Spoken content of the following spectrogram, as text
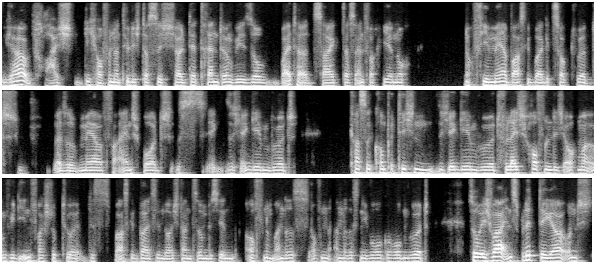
Ja, ich, ich hoffe natürlich, dass sich halt der Trend irgendwie so weiter zeigt, dass einfach hier noch, noch viel mehr Basketball gezockt wird, also mehr Vereinssport ist, sich ergeben wird, krasse Competition sich ergeben wird, vielleicht hoffentlich auch mal irgendwie die Infrastruktur des Basketballs in Deutschland so ein bisschen auf einem anderes, auf ein anderes Niveau gehoben wird. So, ich war in Split, Digga, und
